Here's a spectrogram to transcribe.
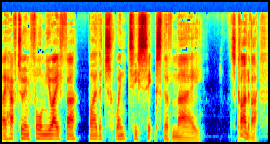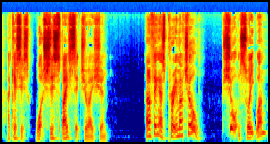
they have to inform UEFA by the 26th of May. It's kind of a, I guess it's watch this space situation. And I think that's pretty much all. Short and sweet one.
